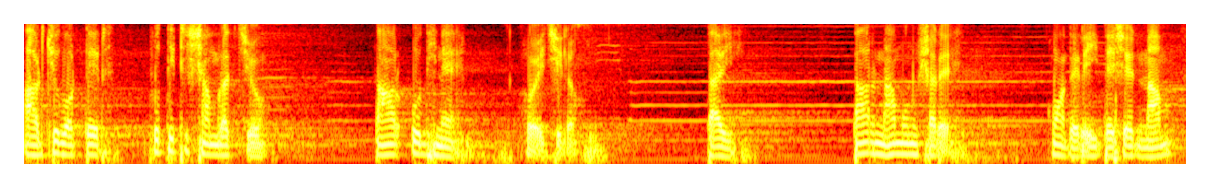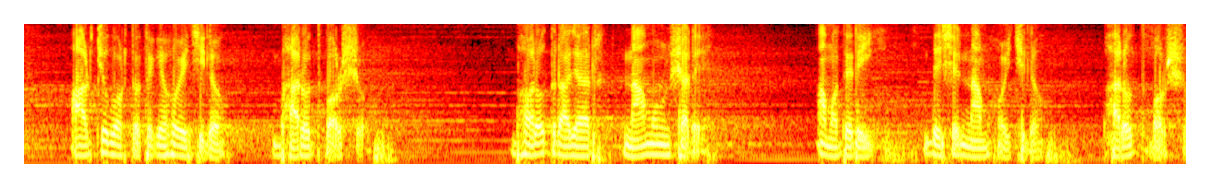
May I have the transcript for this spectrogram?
আর্যবর্তের প্রতিটি সাম্রাজ্য তাঁর অধীনে হয়েছিল। তাই তার নাম অনুসারে আমাদের এই দেশের নাম আর্যবর্ত থেকে হয়েছিল ভারতবর্ষ। ভরত রাজার নাম অনুসারে আমাদের এই দেশের নাম হয়েছিল ভারতবর্ষ।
